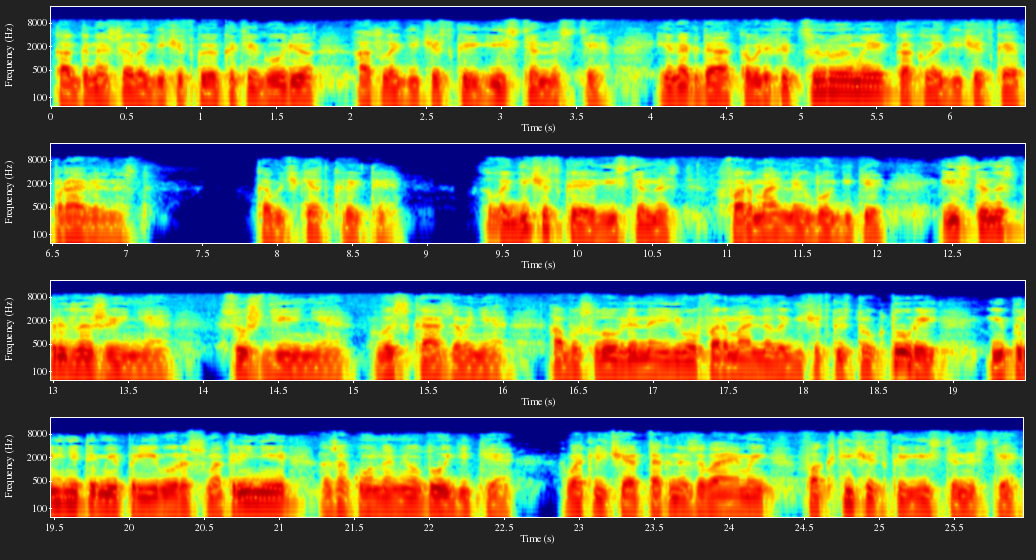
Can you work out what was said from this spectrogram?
как гносеологическую категорию от логической истинности, иногда квалифицируемой как логическая правильность. Кавычки открыты. Логическая истинность формальной логики, истинность предложения, суждения, высказывания, обусловленная его формально-логической структурой и принятыми при его рассмотрении законами логики – в отличие от так называемой фактической истинности,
